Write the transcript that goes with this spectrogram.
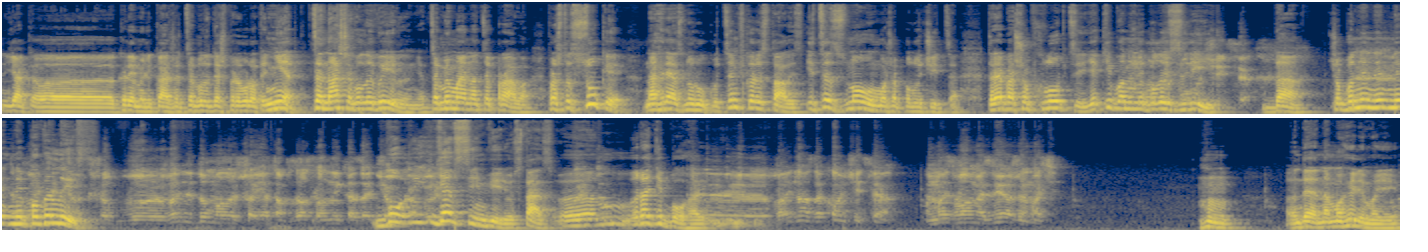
як е, Кремль каже, це були держперевороти. Ні, це наше волевиявлення, це ми маємо на це право. Просто суки на грязну руку цим скористались, і це знову може получитися. Треба, щоб хлопці, які б вони не були злі, да, щоб вони не, не, не повелись. Щоб е, ви не думали, що я там засланий казачок. Бо я всім вірю, Стас, е, раді Бога. Е, Війна закінчиться, ми з вами зв'яжемось. Хм. Де, на могилі моїй?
